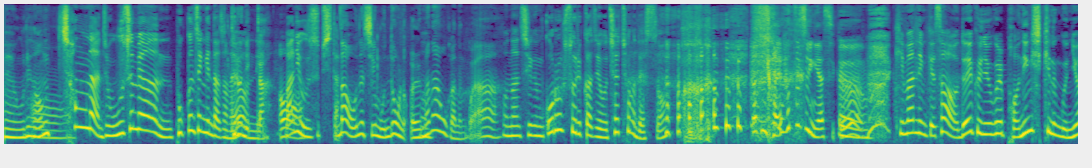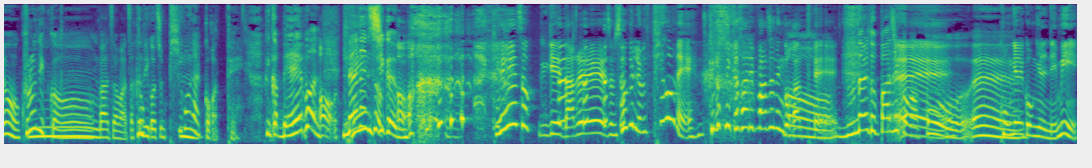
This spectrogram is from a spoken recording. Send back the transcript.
네, 우리는 어. 엄청난 좀 웃으면 복근 생긴다잖아요. 그러니까 어. 많이 웃읍시다. 나 오늘 지금 운동을 얼마나 어. 하고 가는 거야? 어, 난 지금 꼬르륵 소리까지 최초로 냈어. 다이어트 중이야 지금. 네. 김한님께서 뇌 근육을 버닝시키는군요. 그러니까 음, 맞아 맞아. 근데 그, 이거 좀 피곤할 음. 것 같아. 그러니까 매번 어, 나는 계속, 지금 어. 계속 이게 나를 좀 속이려면 피곤해. 그러니까 살이 빠지는 것 어, 같아. 눈알도 빠질 에. 것 예. 같고. 에. 0101님이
